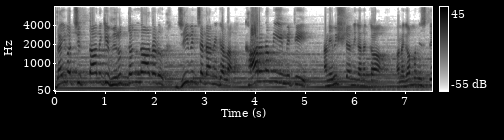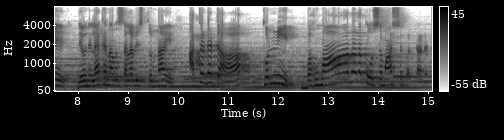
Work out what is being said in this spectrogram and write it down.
దైవ చిత్తానికి విరుద్ధంగా అతడు జీవించడానికి గల కారణం ఏమిటి? అనే విషయాన్ని కనుక మనం గమనిస్తే దేవుని లేఖనాలు సెలవిస్తున్నాయి. అతడట కొన్ని బహుమానాల కోసం ఆశపడ్డాడట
